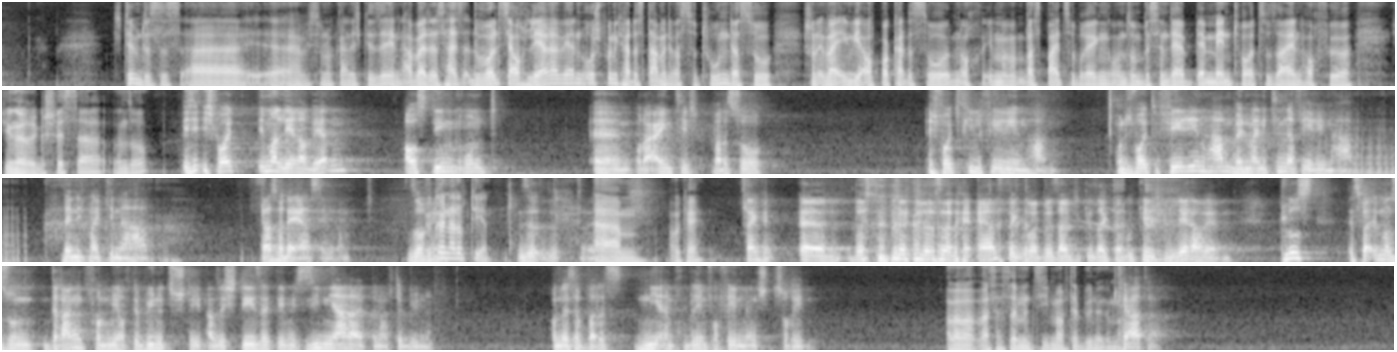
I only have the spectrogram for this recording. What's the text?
stimmt, das ist, äh, äh, habe ich so noch gar nicht gesehen. Aber das heißt, du wolltest ja auch Lehrer werden ursprünglich. Hat es damit was zu tun, dass du schon immer irgendwie auch Bock hattest, so noch immer was beizubringen und so ein bisschen der, der Mentor zu sein, auch für jüngere Geschwister und so? Ich, ich wollte immer Lehrer werden. Aus dem Grund, ähm, oder eigentlich war das so, ich wollte viele Ferien haben. Und ich wollte Ferien haben, wenn meine Kinder Ferien haben. Wenn ich mal Kinder habe. Das war der erste Grund. So Wir können adoptieren. so, so, Ähm, okay. Danke. Ähm, das, das war der erste Grund, weshalb ich gesagt habe, okay, ich will Lehrer werden. Plus, es war immer so ein Drang von mir, auf der Bühne zu stehen. Also ich stehe, seitdem ich sieben Jahre alt bin, auf der Bühne. Und deshalb war das nie ein Problem, vor vielen Menschen zu reden. Aber wa- was hast du denn mit sieben auf der Bühne gemacht? Theater.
